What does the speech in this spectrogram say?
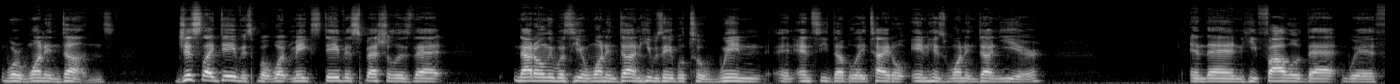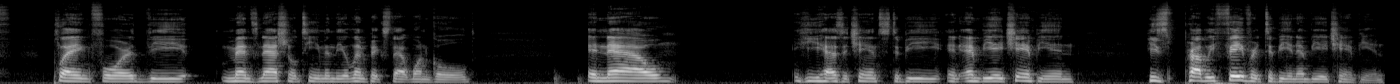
were one and duns, just like Davis. But what makes Davis special is that not only was he a one and done, he was able to win an NCAA title in his one and done year. And then he followed that with playing for the men's national team in the Olympics that won gold. And now he has a chance to be an NBA champion. He's probably favored to be an NBA champion.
